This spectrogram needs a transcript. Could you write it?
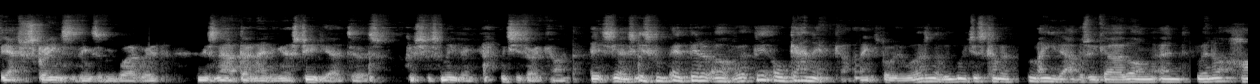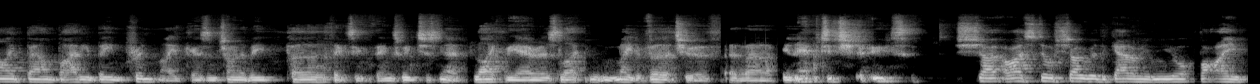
the actual screens and things that we work with, and is now donating her studio to us because she's moving, which is very kind. It's, you know, it's, it's a bit of a bit organic, I think it's probably the word, isn't it? We, we, just kind of made it up as we go along, and we're not hidebound by having been printmakers and trying to be perfect in things. We just, you know, like the errors, like made a virtue of, of our ineptitude. Show, I still show with the gallery in New York, but I,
